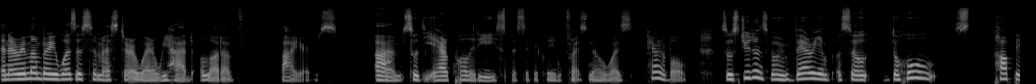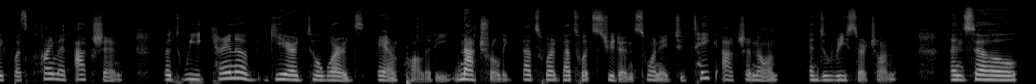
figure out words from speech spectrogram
And I remember it was a semester where we had a lot of fires. Um, so the air quality, specifically in Fresno, was terrible. So students were very so the whole topic was climate action, but we kind of geared towards air quality naturally. That's where that's what students wanted to take action on and do research on. And so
